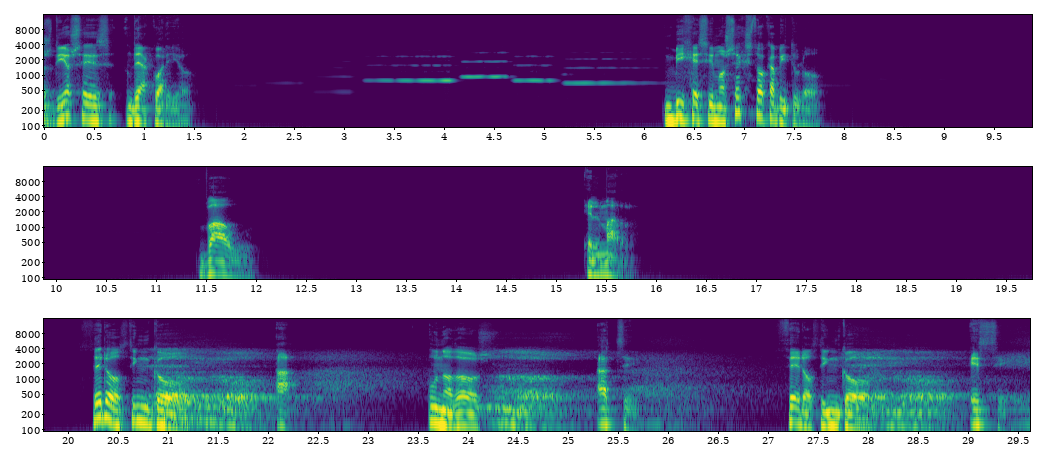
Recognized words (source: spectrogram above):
Los dioses de Acuario. Vigésimo capítulo. Bau. El mar. 05 A 12 H 05 S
